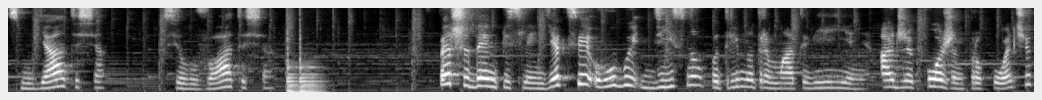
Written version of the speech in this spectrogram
сміятися, цілуватися. Перший день після ін'єкції губи дійсно потрібно тримати в гігієні, адже кожен прокольчик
